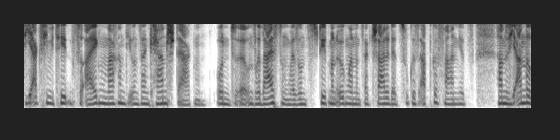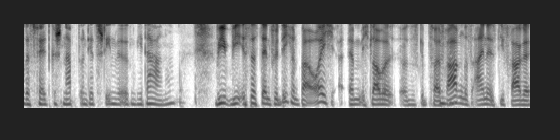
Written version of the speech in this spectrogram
die Aktivitäten zu eigen machen, die unseren Kern stärken und äh, unsere Leistung, weil sonst steht man irgendwann und sagt, schade, der Zug ist abgefahren, jetzt haben sich andere das Feld geschnappt und jetzt stehen wir irgendwie da. Ne? Wie, wie ist das denn für dich und bei euch? Ähm, ich glaube, also es gibt zwei mhm. Fragen. Das eine ist die Frage,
